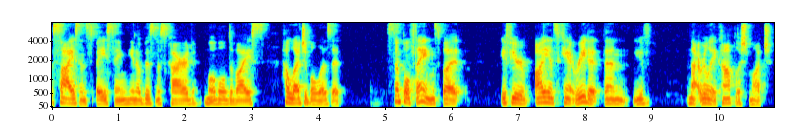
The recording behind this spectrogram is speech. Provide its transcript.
size and spacing. You know, business card, mobile device. How legible is it? Simple things, but if your audience can't read it, then you've not really accomplished much.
